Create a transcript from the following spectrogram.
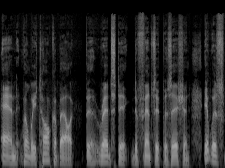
And when we talk about the Red Stick defensive position, it was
